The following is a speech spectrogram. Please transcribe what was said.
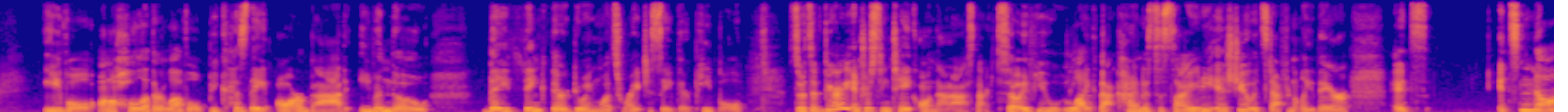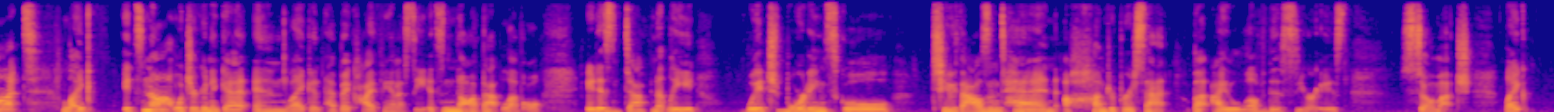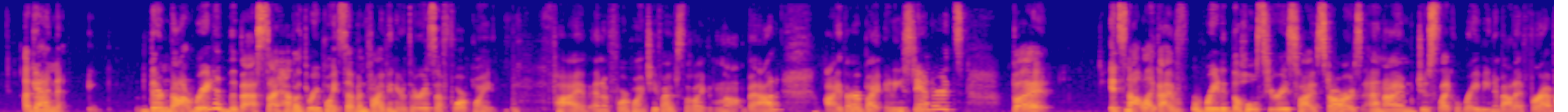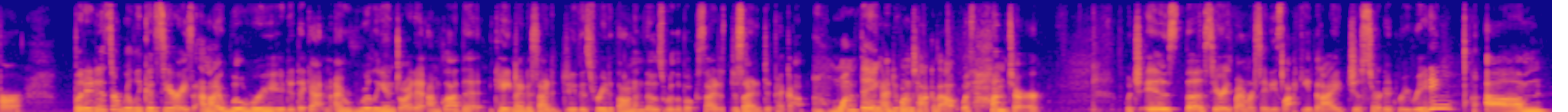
evil on a whole other level because they are bad even though they think they're doing what's right to save their people. So it's a very interesting take on that aspect. So if you like that kind of society issue, it's definitely there. It's it's not like it's not what you're gonna get in like an epic high fantasy. It's not that level. It is definitely witch boarding school 2010 100% but I love this series so much. Like again, they're not rated the best. I have a 3.75 in here. There is a 4.5 and a 4.25 so like not bad either by any standards but it's not like I've rated the whole series five stars and I'm just like raving about it forever but it is a really good series and I will read it again. I really enjoyed it. I'm glad that Kate and I decided to do this readathon and those were the books I decided to pick up. One thing I do want to talk about with Hunter, which is the series by Mercedes Lackey that I just started rereading. Um,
